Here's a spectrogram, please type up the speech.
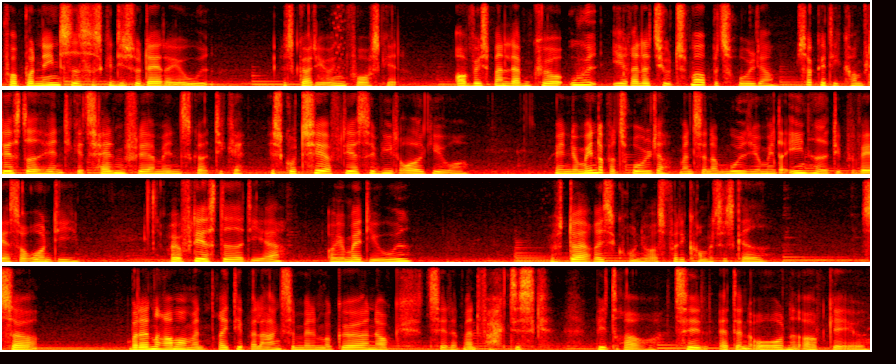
For på den ene side, så skal de soldater jo ud. Det gør de jo ingen forskel. Og hvis man lader dem køre ud i relativt små patruljer, så kan de komme flere steder hen, de kan tale med flere mennesker, de kan eskortere flere civile rådgivere. Men jo mindre patruljer man sender dem ud, jo mindre enheder de bevæger sig rundt i, og jo flere steder de er, og jo mere de er ude, jo større er risikoen jo også for, at de kommer til skade. Så hvordan rammer man den rigtige balance mellem at gøre nok til, at man faktisk bidrager til, at den overordnede opgave,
